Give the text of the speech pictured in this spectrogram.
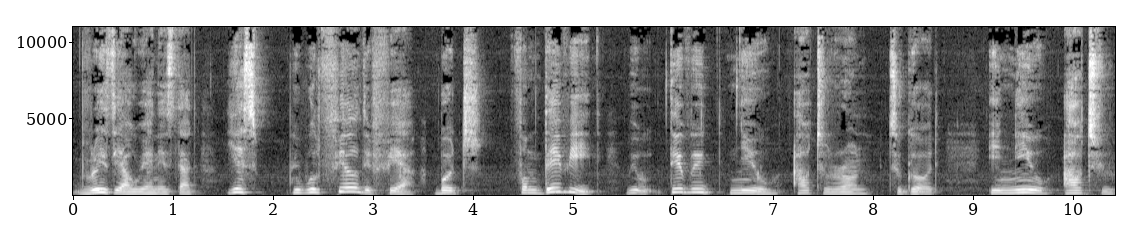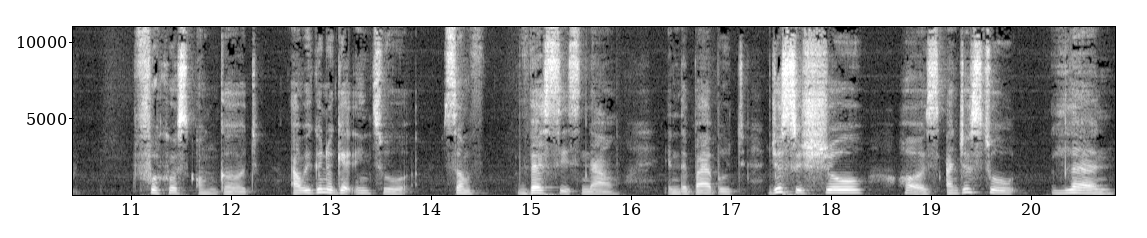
raise the awareness that yes, we will feel the fear, but from David, we, David knew how to run to God. He knew how to focus on God. And we're going to get into some verses now in the Bible just to show us and just to learn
